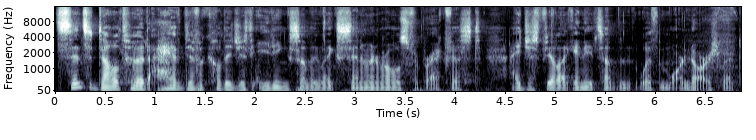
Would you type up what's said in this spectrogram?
Since adulthood, I have difficulty just eating something like cinnamon rolls for breakfast. I just feel like I need something with more nourishment.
